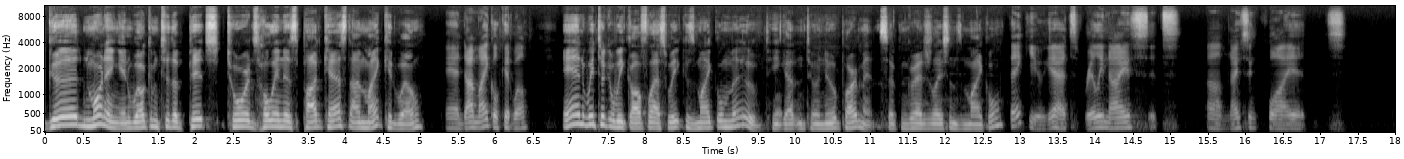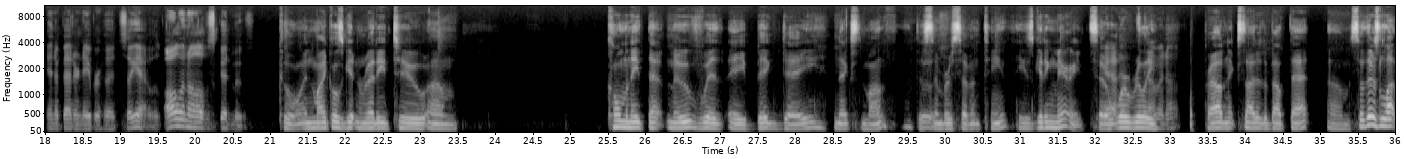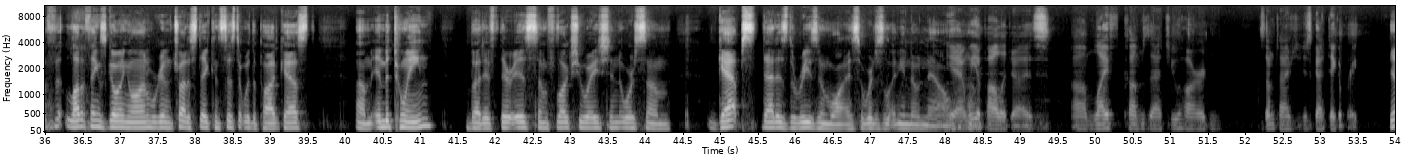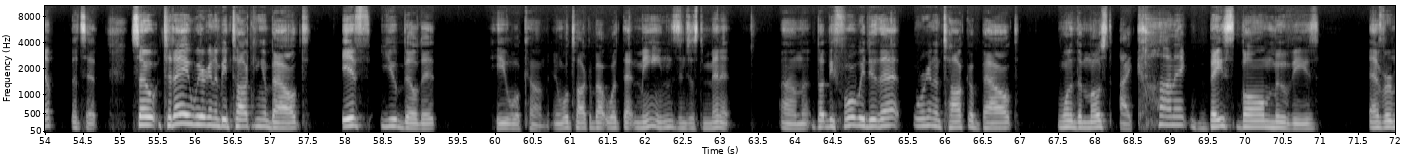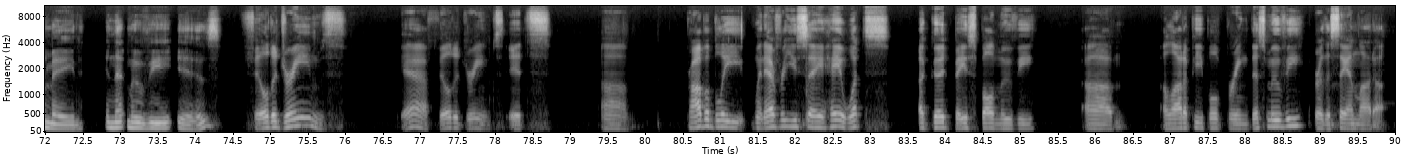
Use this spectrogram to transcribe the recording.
Good morning and welcome to the Pitch Towards Holiness podcast. I'm Mike Kidwell. And I'm Michael Kidwell. And we took a week off last week because Michael moved. He got into a new apartment. So, congratulations, Michael. Thank you. Yeah, it's really nice. It's um, nice and quiet. It's in a better neighborhood. So, yeah, all in all, it was a good move. Cool. And Michael's getting ready to um, culminate that move with a big day next month, December 17th. He's getting married. So Yeah, we're really proud and excited about that. Um, so there's a lot, th- lot of things going on. We're going to try to stay consistent with the podcast um, in between, but if there is some fluctuation or some gaps, that is the reason why. So we're just letting you know now. Yeah, we Um, apologize. Um, life comes at you hard, and sometimes you just got to take a break. Yep, that's it. So today we're going to be talking about if you build it, he will come. And we'll talk about what that means in just a minute. Um, but before we do that, we're going to talk about one of the most iconic baseball movies ever made. And that movie is Field of Dreams. Yeah, Field of Dreams. It's um, probably whenever you say, hey, what's a good baseball movie? Um, a lot of people bring this movie or The Sandlot up.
